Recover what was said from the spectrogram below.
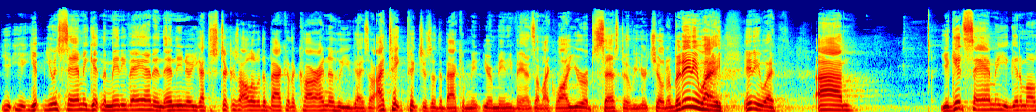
you, you, you and Sammy get in the minivan, and then you know you got the stickers all over the back of the car. I know who you guys are. I take pictures of the back of your minivans. I'm like, wow, you're obsessed over your children. But anyway, anyway. Um, you get Sammy, you get them all,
